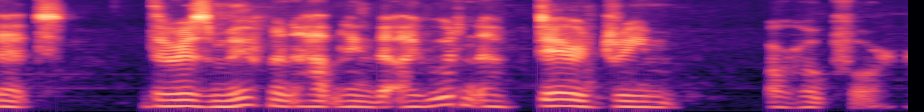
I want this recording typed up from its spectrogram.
that there is movement happening that I wouldn't have dared dream or hope for.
